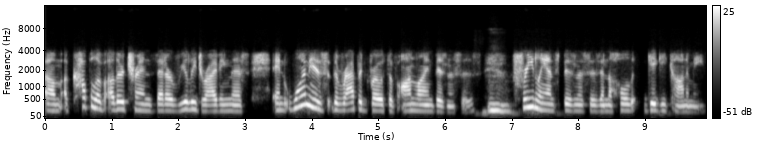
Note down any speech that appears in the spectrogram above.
um, a couple of other trends that are really driving this. And one is the rapid growth of online businesses, mm. freelance businesses, and the whole gig economy.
